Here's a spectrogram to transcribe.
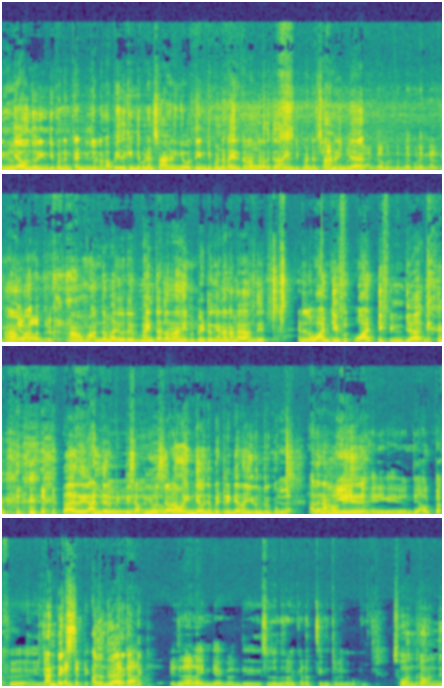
இந்தியா வந்து ஒரு இண்டிபெண்டன்ட் கண்ட்ரின்னு சொல்லுவாங்க அப்போ எதுக்கு இண்டிபெண்டன்ஸ் வாங்குனீங்க? ஒருத்தர் இண்டிபெண்ட்டாக இருக்கணுங்கிறதுக்கு தானே இண்டிபெண்டன்ஸ் வாங்குனீங்க? கூட வளர்ந்துருக்கும். ஆமாம் அந்த மாதிரி ஒரு மைண்ட் தாட்டில் தான் நாங்கள் இப்போ போயிட்டுருக்கோம் ஏன்னா நாங்கள் வந்து என்ன what if what if India வேறு அண்டர் பிரிட்டிஷ் அப்படின்னு யோசிச்சாலும் இந்தியா கொஞ்சம் பெட்டர் இந்தியா தான் இருந்திருக்கும். அதை நாங்கள் வந்து இது வந்து அவுட் ஆஃப் கான்டெக்ட் அது வந்து வேற கான்டெக்ட் எதனால இந்தியாவுக்கு வந்து சுதந்திரம் கிடைச்சுன்னு சொல்லுங்க பார்ப்போம். சுதந்திரம் வந்து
